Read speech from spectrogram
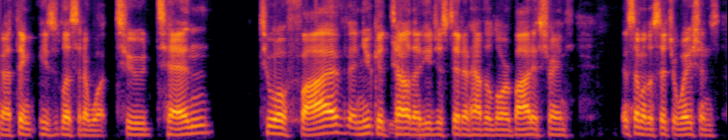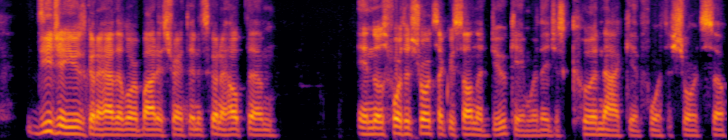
I think he's listed at what, 210, 205, and you could tell that he just didn't have the lower body strength in some of the situations. DJU is going to have the lower body strength, and it's going to help them in those fourth and shorts, like we saw in the Duke game, where they just could not get fourth and shorts. So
